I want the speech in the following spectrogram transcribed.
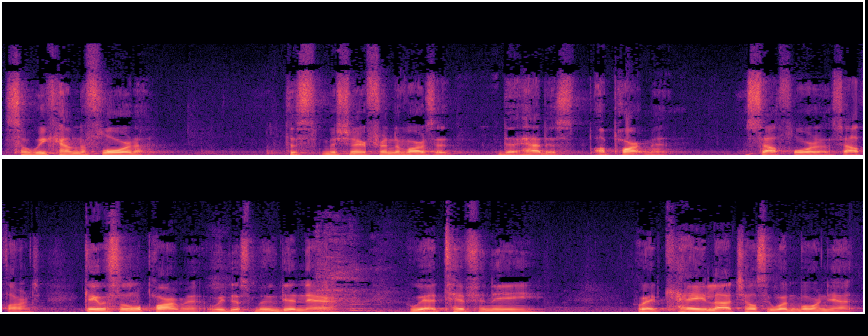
So we come to Florida. This missionary friend of ours that, that had this apartment in South Florida, South Orange, gave us a little apartment. We just moved in there. We had Tiffany. We had Kayla. Chelsea wasn't born yet.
